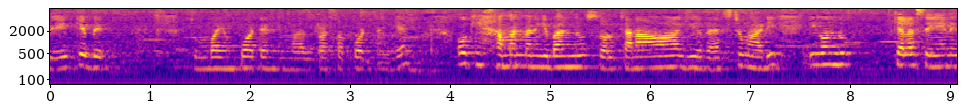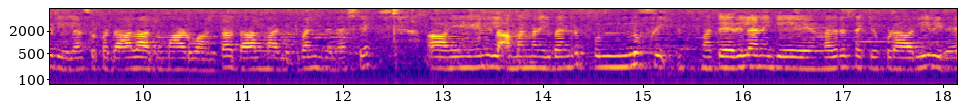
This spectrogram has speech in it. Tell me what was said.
ಬೇಕೇ ಬೇಕು. ತುಂಬ ಇಂಪಾರ್ಟೆಂಟ್ ನಿಮ್ಮೆಲ್ಲರ ಸಪೋರ್ಟ್ ನನಗೆ ಓಕೆ ಅಮ್ಮನ ಮನೆಗೆ ಬಂದು ಸ್ವಲ್ಪ ಚೆನ್ನಾಗಿ ರೆಸ್ಟ್ ಮಾಡಿ. ಈಗೊಂದು ಕೆಲಸ ಏನಿರಲಿಲ್ಲ. ಸ್ವಲ್ಪ ದಾಲ್ ಆದರೂ ಮಾಡುವ ಅಂತ. ದಾಲ್ ಮಾಡಲಿಕ್ಕೆ ಬಂದಿದ್ದೇನೆ ಅಷ್ಟೇ. ಏನಿಲ್ಲ ಅಮ್ಮನ ಮನೆಗೆ ಬಂದರೆ ಫುಲ್ಲು ಫ್ರೀ ಮತ್ತು ರಿಲಾನಿಗೆ ಮದ್ರಸಕ್ಕೆ ಕೂಡ ಲೀವ್ ಇದೆ.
